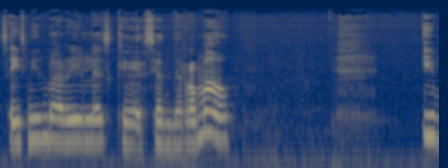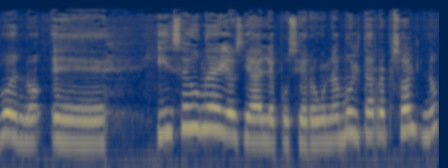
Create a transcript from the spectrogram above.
6 mil barriles que se han derramado. Y bueno, eh, y según ellos ya le pusieron una multa a Repsol, ¿no?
